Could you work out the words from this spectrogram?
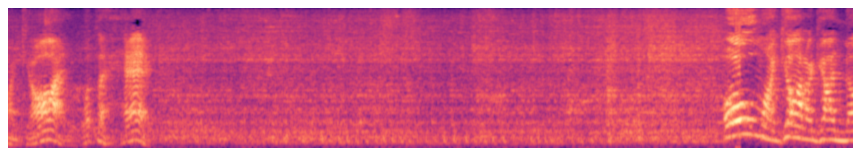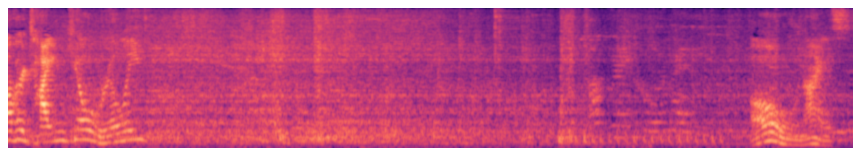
My god, what the heck? Oh my god, I got another Titan kill, really? Upgrade core ready. Oh, nice. Upgrade one. Friendly unit down. Keep your weapon nice.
